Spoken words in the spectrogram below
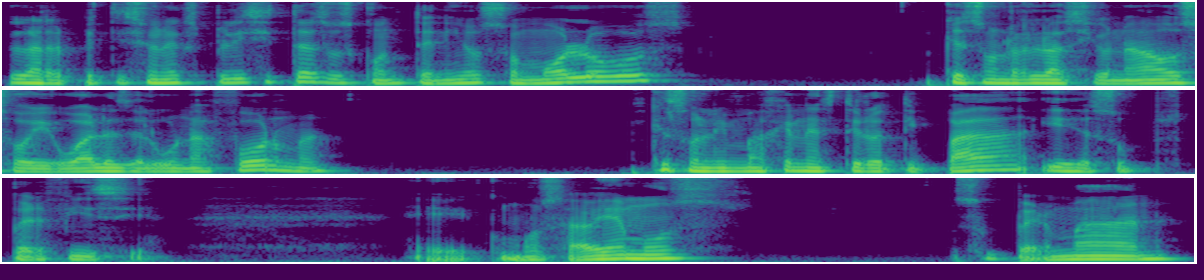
la repetición explícita de sus contenidos homólogos que son relacionados o iguales de alguna forma, que son la imagen estereotipada y de su superficie. Eh, como sabemos, Superman,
